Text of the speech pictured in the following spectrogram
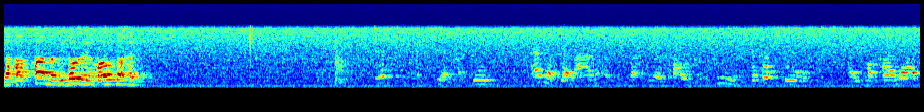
لقد قام بدور المناطق تتحدث عن 1950 ستبدو المقالات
